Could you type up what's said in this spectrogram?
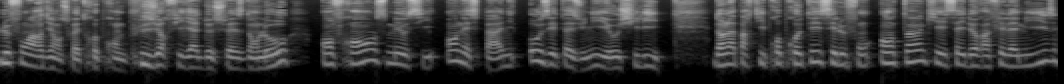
Le fonds Ardian souhaite reprendre plusieurs filiales de Suez dans l'eau, en France, mais aussi en Espagne, aux États-Unis et au Chili. Dans la partie propreté, c'est le fonds Antin qui essaye de rafler la mise.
